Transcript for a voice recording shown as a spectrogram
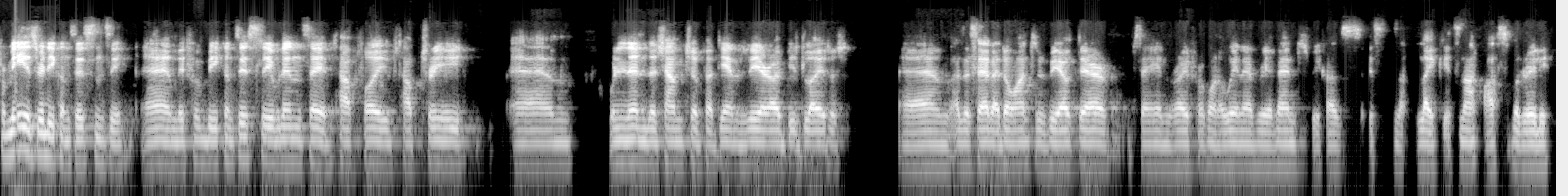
For me, it's really consistency. Um, if we be consistently within, say, the top five, top three, um, winning the championship at the end of the year, I'd be delighted. Um, as I said, I don't want to be out there saying right we're going to win every event because it's not like it's not possible really.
